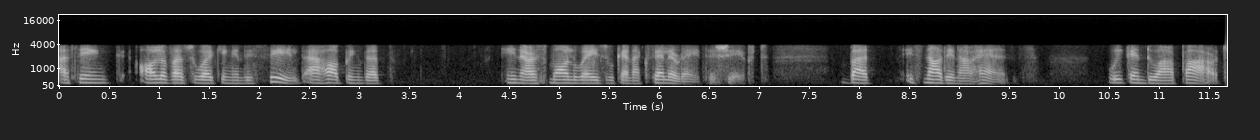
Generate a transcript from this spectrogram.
I think all of us working in this field are hoping that in our small ways we can accelerate the shift. But it's not in our hands. We can do our part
